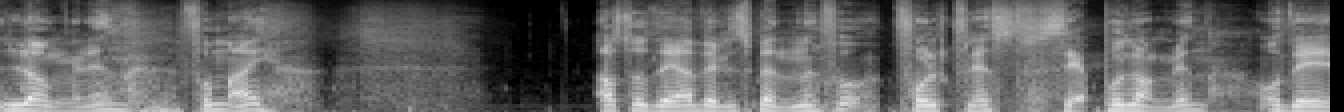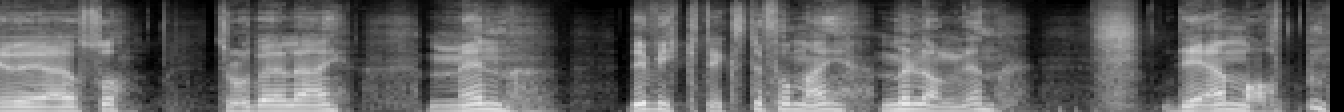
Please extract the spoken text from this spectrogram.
Langrenn for meg Altså, det er veldig spennende, for folk flest ser på langrenn, og det gjør jeg også. Tro det eller ei. Men det viktigste for meg med langrenn, det er maten.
